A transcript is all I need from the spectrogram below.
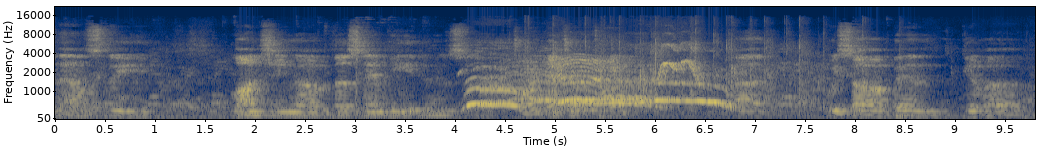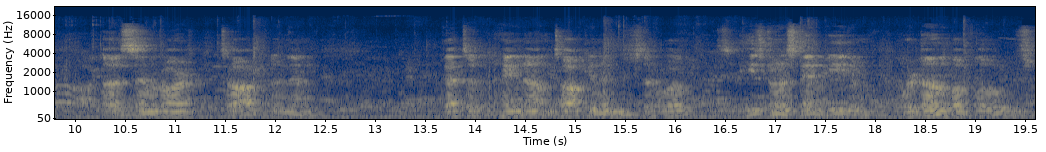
announce the launching of the Stampede. It was a joint venture between, uh, we saw Ben give a, a seminar talk and then got to hanging out and talking and said, well, he's doing a Stampede and we're Donna the Buffalo, should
